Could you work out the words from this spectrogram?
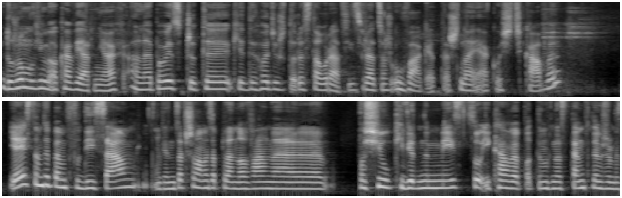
Dużo mówimy o kawiarniach, ale powiedz, czy ty, kiedy chodzisz do restauracji, zwracasz uwagę też na jakość kawy? Ja jestem typem foodisa, więc zawsze mam zaplanowane posiłki w jednym miejscu i kawę potem w następnym, żeby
